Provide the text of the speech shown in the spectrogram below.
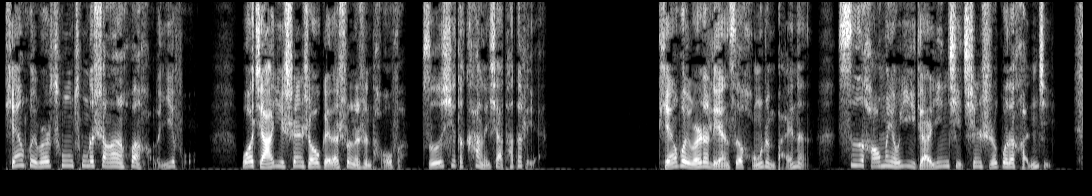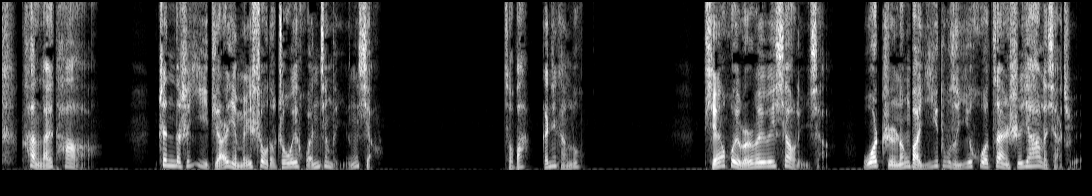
田慧文匆匆的上岸换好了衣服，我假意伸手给他顺了顺头发，仔细的看了一下他的脸。田慧文的脸色红润白嫩，丝毫没有一点阴气侵蚀过的痕迹，看来她真的是一点也没受到周围环境的影响。走吧，赶紧赶路。田慧文微微笑了一下，我只能把一肚子疑惑暂时压了下去，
